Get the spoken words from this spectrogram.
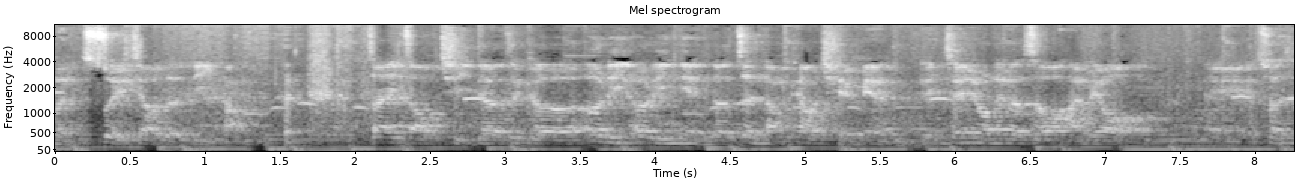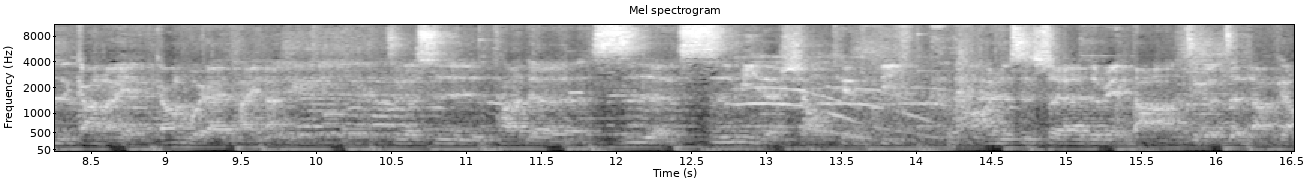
们睡觉的地方。在早期的这个二零二零年的政党票前面，林晨佑那个时候还没有，诶，算是刚来刚回来台南。这个是他的私人私密的小天地，然后他就是睡在这边打这个政党票。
